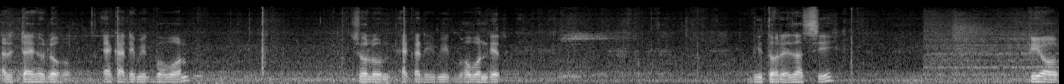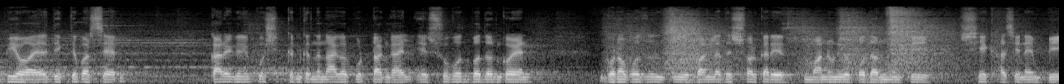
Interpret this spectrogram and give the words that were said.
আর এটাই হলো একাডেমিক ভবন। চলুন একাডেমিক ভবনের ভিতরে যাচ্ছি। প্রিয় প্রিয় দেখতে পাচ্ছেন, কারিগরি প্রশিক্ষণ কেন্দ্র নাগরপুর টাঙ্গাইল। এর শুভ উদ্বোধন করেন গণপ্রজাতন্ত্রী বাংলাদেশ সরকারের মাননীয় প্রধানমন্ত্রী শেখ হাসিনা এমপি।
